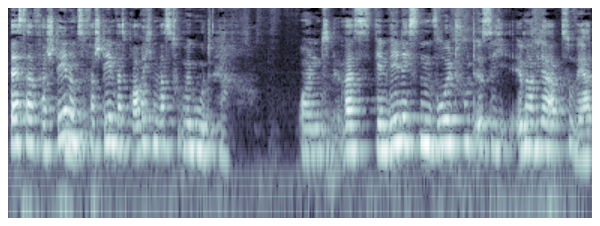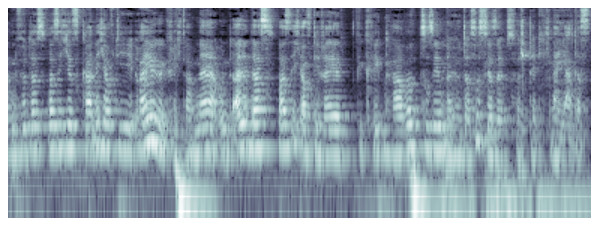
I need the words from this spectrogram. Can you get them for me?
besser verstehen und zu verstehen, was brauche ich und was tut mir gut. Ja. Und was den wenigsten wohl tut, ist, sich immer wieder abzuwerten für das, was ich jetzt gerade nicht auf die Reihe gekriegt habe. Naja, und all das, was ich auf die Reihe gekriegt habe, zu sehen, naja, das ist ja selbstverständlich. Naja, das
